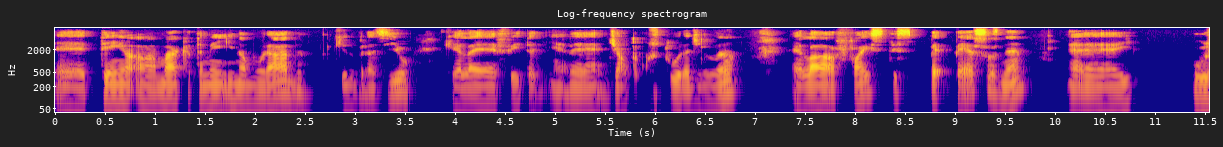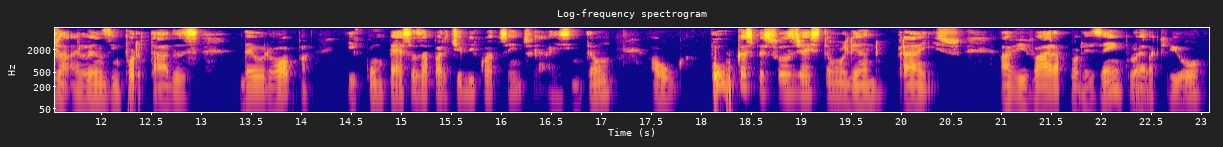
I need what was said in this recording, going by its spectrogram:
É, tem a, marca também Inamorada, aqui do Brasil, que ela é feita ela é de alta costura de lã, ela faz peças, né? É, e usa lãs importadas da Europa e com peças a partir de 400 reais. Então, poucas pessoas já estão olhando para isso. A Vivara, por exemplo, ela criou,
